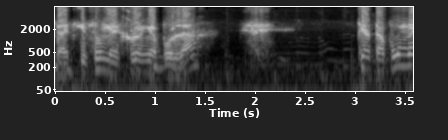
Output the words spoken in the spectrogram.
Θα ευχηθούμε χρόνια πολλά και θα τα πούμε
